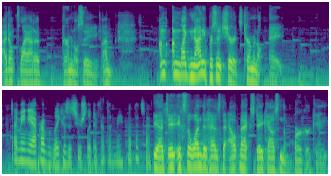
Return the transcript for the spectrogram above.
I don't fly out of Terminal C. I'm I'm I'm like ninety percent sure it's Terminal A. I mean, yeah, probably because it's usually different than me, but that's fine. Yeah, it's it, it's the one that has the Outback Steakhouse and the Burger King.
